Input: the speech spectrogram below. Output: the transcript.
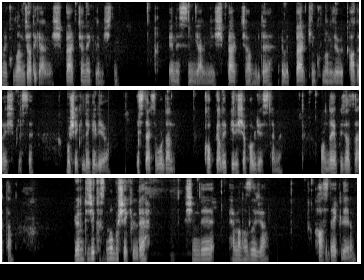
ve kullanıcı adı gelmiş. Berkcan'ı eklemiştim. Enes'in gelmiş. Berkcan bir de evet Berk'in kullanıcı adı ve şifresi. Bu şekilde geliyor. İsterse buradan kopyalayıp giriş yapabiliyor sisteme. Onu da yapacağız zaten. Yönetici kısmı bu şekilde. Şimdi hemen hızlıca hasta ekleyelim.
